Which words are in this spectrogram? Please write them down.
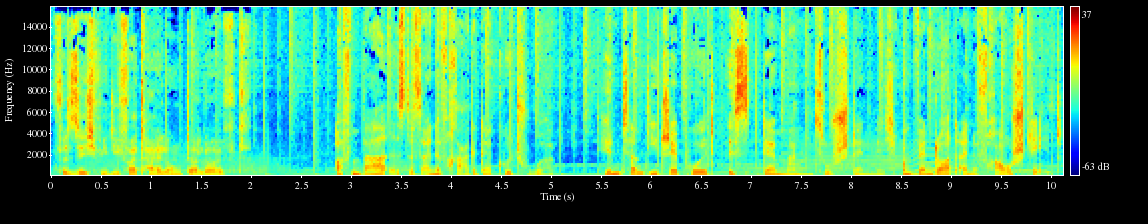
für sich, wie die Verteilung da läuft. Offenbar ist es eine Frage der Kultur. Hinterm DJ-Pult ist der Mann zuständig. Und wenn dort eine Frau steht,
